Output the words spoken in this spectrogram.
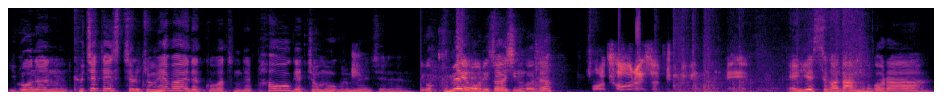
이거는 교체 테스트를 좀 해봐야 될 것 같은데 파워겠죠 뭐 그러면 이제는 이거 구매 어디서 하신 거죠? 어 서울에서 준비했는데 AS가 남은 거라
